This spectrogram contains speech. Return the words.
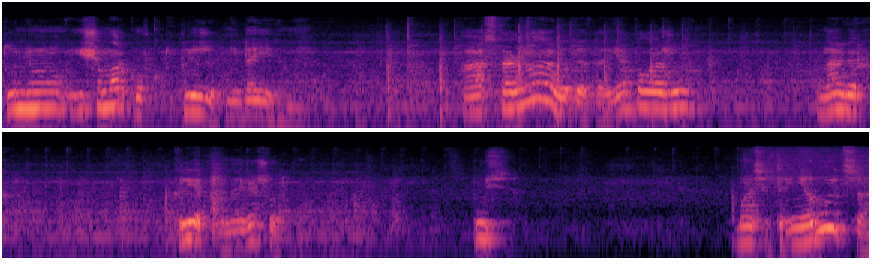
тут у него еще морковка тут лежит недоеденная. А остальное вот это я положу наверх клетки на решетку. Пусть Мася тренируется,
